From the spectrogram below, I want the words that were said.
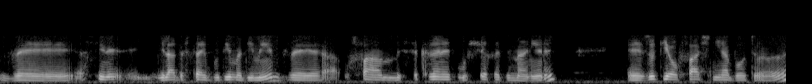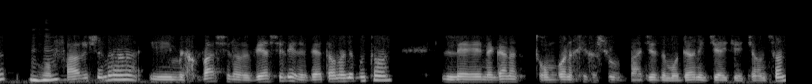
וגלעד עשה עיבודים מדהימים, וההופעה מסקרנת, מושכת ומעניינת. זאת תהיה ההופעה השנייה באותו ערב. Mm-hmm. ההופעה הראשונה היא מחווה של הרביעייה שלי, רביעיית אורנה לבוטון, לנגן הטרומבון הכי חשוב בג'אז המודרני, ג'יי ג'יי ג'ונסון,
